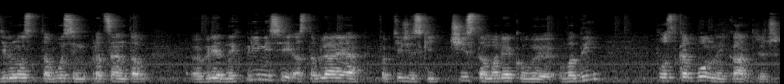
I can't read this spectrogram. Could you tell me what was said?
98% вредных примесей, оставляя фактически чисто молекулы воды. Посткарбонный картридж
